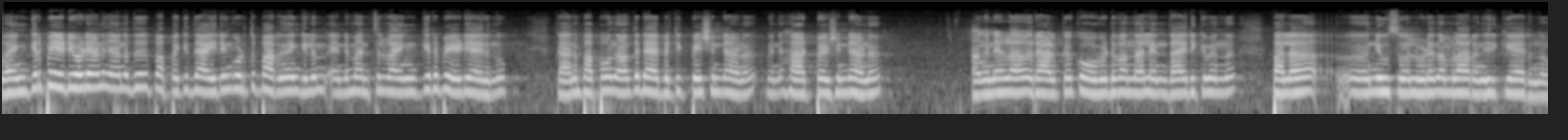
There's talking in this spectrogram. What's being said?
ഭയങ്കര പേടിയോടെയാണ് ഞാനത് പപ്പയ്ക്ക് ധൈര്യം കൊടുത്ത് പറഞ്ഞെങ്കിലും എന്റെ മനസ്സിൽ ഭയങ്കര പേടിയായിരുന്നു. കാരണം പപ്പ ഒന്നാമത്തെ ഡയബറ്റിക് പേഷ്യന്റ് ആണ് പിന്നെ ഹാർട്ട് പേഷ്യന്റ് ആണ്. അങ്ങനെയുള്ള ഒരാൾക്ക് കോവിഡ് വന്നാൽ എന്തായിരിക്കുമെന്ന് പല ന്യൂസുകളിലൂടെ നമ്മൾ അറിഞ്ഞിരിക്കുകയായിരുന്നു.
